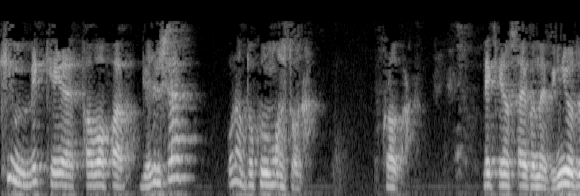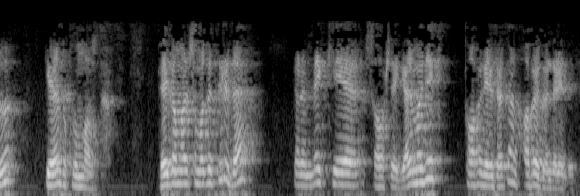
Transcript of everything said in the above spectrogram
Kim Mekke'ye tavafa gelirse ona dokunulmazdı ona. Kural var. Mekke'nin saygını biliniyordu, gelen dokunulmazdı. Peygamber Aleyhisselam de yani Mekke'ye savaşta gelmedik, tavafa gelirken haber gönderildi.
